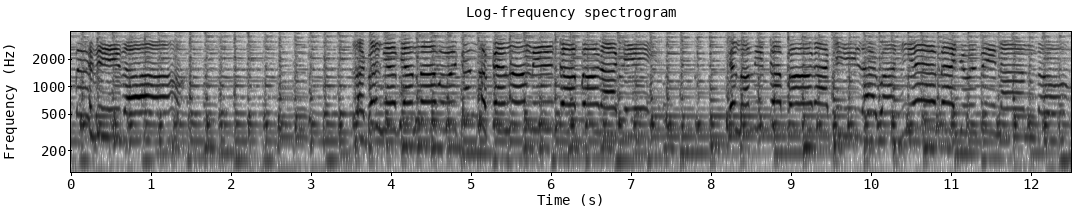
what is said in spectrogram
perdida. La coña que andaba buscando que no mita por aquí, que no mita por aquí, la guanieve yulvinando.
